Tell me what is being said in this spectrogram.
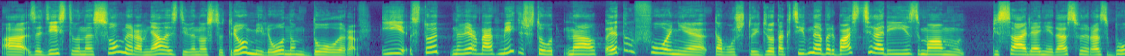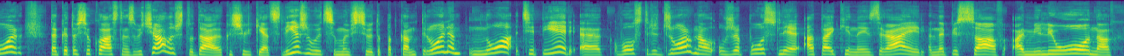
а, задействованная сумма равнялась 93 миллионам долларов. И стоит, наверное, отметить, что вот на этом фоне того, что идет активная борьба с терроризмом, писали они, да, свой разбор, так это все классно звучало, что да, кошельки отслеживаются, мы все это под контролем, но теперь э, Wall Street Journal уже после атаки на Израиль, написав о миллионах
